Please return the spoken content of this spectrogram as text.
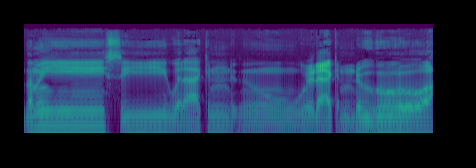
Let me see what I can do. What I can do.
